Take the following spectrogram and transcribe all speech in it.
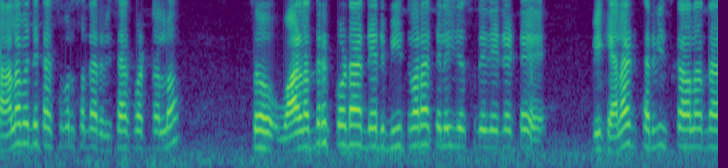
చాలా మంది కస్టమర్స్ ఉన్నారు విశాఖపట్నంలో. సో వాళ్ళందరికీ కూడా నేను మీ ద్వారా తెలియజేసుకునేది ఏంటంటే మీకు ఎలాంటి సర్వీస్ కావాలన్నా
